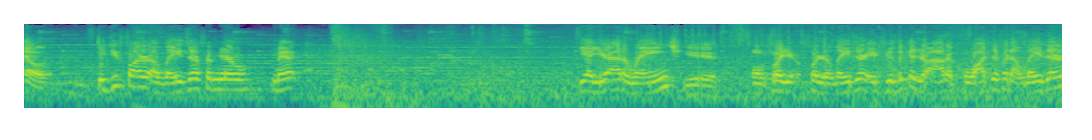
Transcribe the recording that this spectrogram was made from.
Neil, did you fire a laser from your mech? Yeah, you're out of range. Yeah. Well, for your for your laser, if you look at your auto quadrant for that laser,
